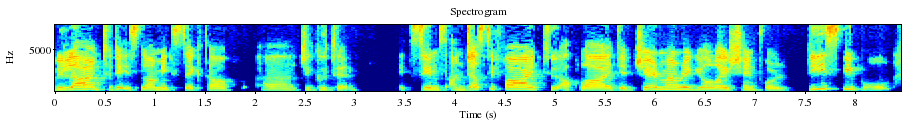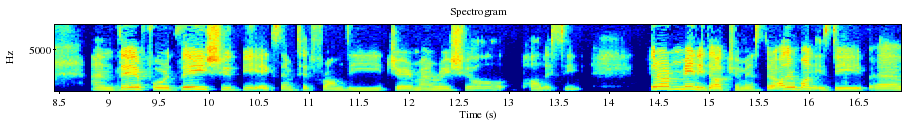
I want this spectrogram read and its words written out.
belong to the Islamic sect of uh, Jiguten it seems unjustified to apply the German regulation for these people, and therefore they should be exempted from the German racial policy. There are many documents. The other one is the uh,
